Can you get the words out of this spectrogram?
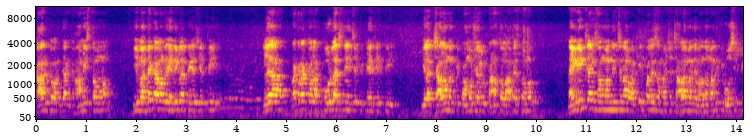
కార్మిక వర్గానికి హామీ ఇస్తా ఉన్నాం. ఈ మధ్యకాలంలో ఎన్నికల పేరు చెప్పి లేదా రకరకాల కోడ్లు వచ్చినాయని చెప్పి పేరు చెప్పి ఇలా చాలా మందికి ప్రమోషన్లు ప్రాంతాలు ఆపేస్తున్నారు నైనింగ్ క్లైమ్ సంబంధించిన వకీల్పల్లికి సంబంధించిన చాలా మంది వంద మందికి ఓసీపీ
